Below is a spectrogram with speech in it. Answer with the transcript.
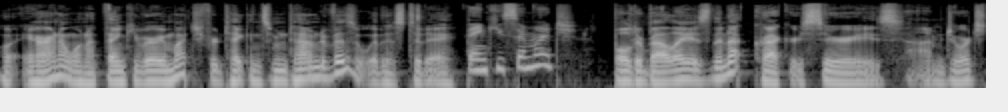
Well, Aaron, I want to thank you very much for taking some time to visit with us today. Thank you so much. Boulder Ballet is the Nutcracker series. I'm George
